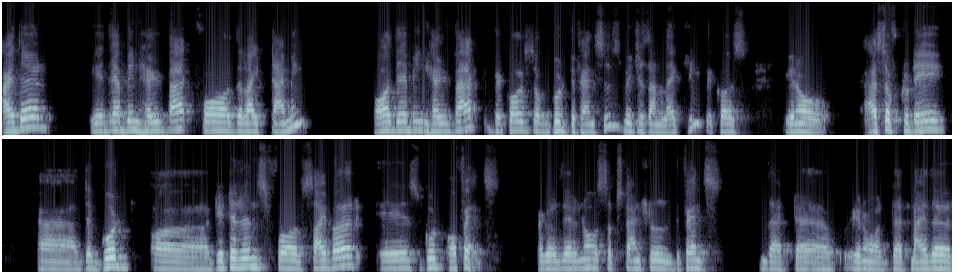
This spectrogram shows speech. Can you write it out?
Either eh, they have been held back for the right timing, or they're being held back because of good defenses, which is unlikely because, you know, as of today, uh, the good uh, deterrence for cyber is good offense because there are no substantial defense that, uh, you know, that neither.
